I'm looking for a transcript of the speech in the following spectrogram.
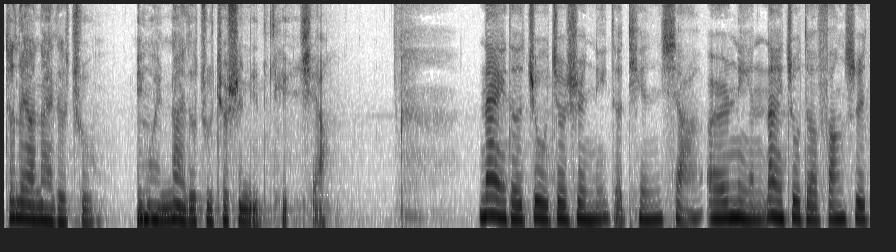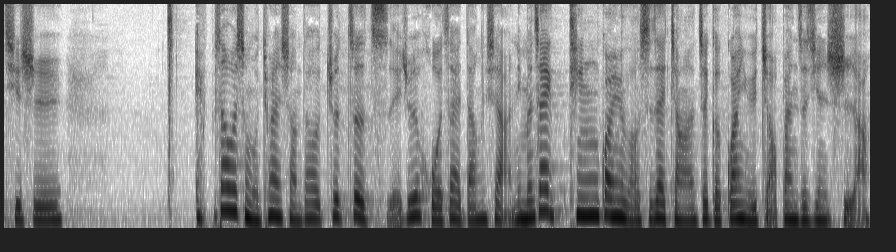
真的要耐得住，因为耐得住就是你的天下。耐得住就是你的天下，而你耐住的方式，其实，哎，不知道为什么我突然想到就这词，也就是活在当下。你们在听关于老师在讲的这个关于搅拌这件事啊。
